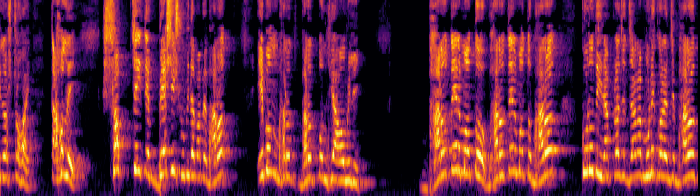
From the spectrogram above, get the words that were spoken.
বিনষ্ট হয়, তাহলে সবচেয়ে বেশি সুবিধা পাবে ভারত এবং ভারত, ভারতপন্থী আওয়ামী লীগ। ভারতের মতো ভারতের মতো ভারত কোনোদিন, আপনারা যারা মনে করেন যে ভারত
